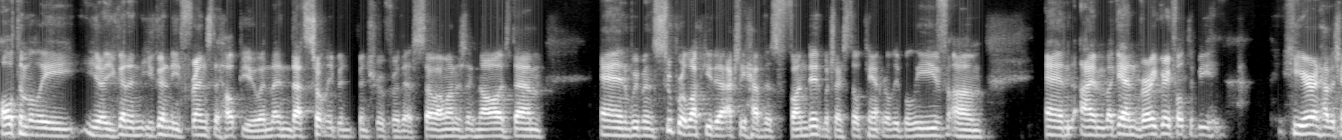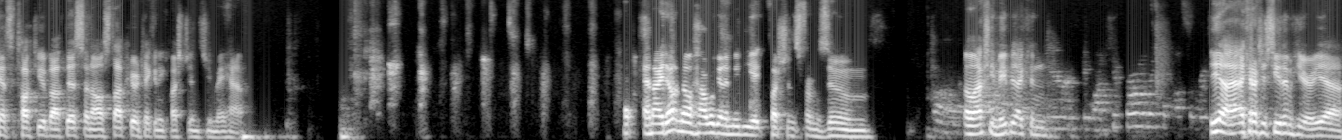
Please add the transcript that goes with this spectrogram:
Ultimately, you know, you're gonna you're gonna need friends to help you, and then that's certainly been, been true for this. So I want to just acknowledge them, and we've been super lucky to actually have this funded, which I still can't really believe. Um, and I'm, again, very grateful to be here and have the chance to talk to you about this. And I'll stop here and take any questions you may have. And I don't know how we're going to mediate questions from Zoom. Oh, actually, maybe I can. Yeah, I can actually see them here. Yeah.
